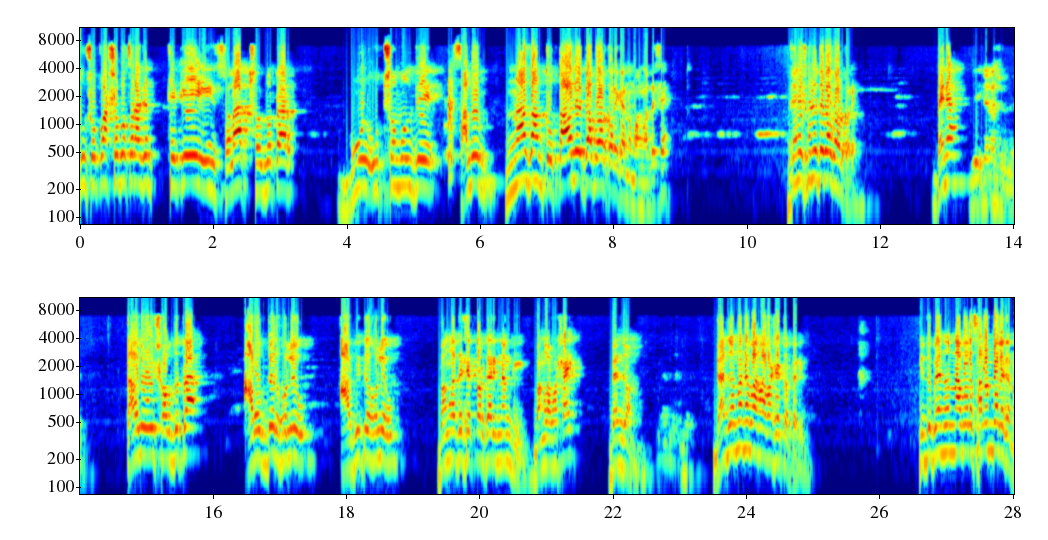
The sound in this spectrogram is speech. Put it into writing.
দুশো পাঁচশো বছর আগে থেকে এই সলাদ শব্দটার মূল উৎস মূল যে সালুন না জানতো তাহলে ব্যবহার করে কেন বাংলাদেশে? জেনে শুনে তো ব্যবহার করে। তাই না? তাহলে ওই শব্দটা আরবদের হলেও আরবিতে হলেও বাংলাদেশের তরকারির নাম কি? বাংলা ভাষায়? ব্যঞ্জন। ব্যঞ্জন মানে বাংলা ভাষায় তরকারি। কিন্তু ব্যঞ্জন না বলে সালন বলে কেন?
